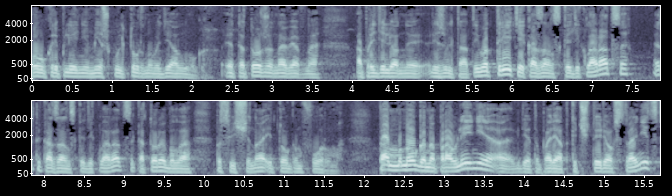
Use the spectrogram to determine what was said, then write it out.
по укреплению межкультурного диалога. Это тоже, наверное, определенный результат. И вот третья Казанская декларация, это Казанская декларация, которая была посвящена итогам форума. Там много направлений, а, где-то порядка четырех страниц,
